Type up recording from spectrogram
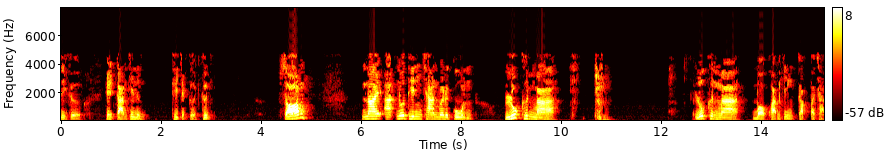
นี่คือเหตุการณ์ที่หนึ่งที่จะเกิดขึ้นสองนายอนุทินชาญวรกูล ลุกขึ้นมา ลุกขึ้นมาบอกความจริงกับประชา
